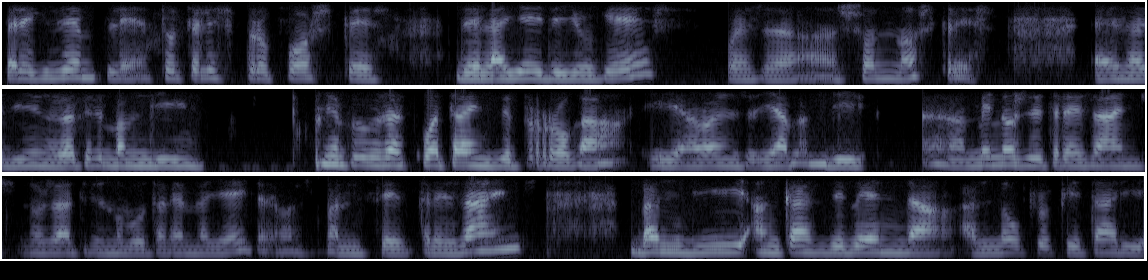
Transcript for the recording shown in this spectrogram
per exemple, totes les propostes de la llei de lloguers pues, uh, són nostres. És a dir, nosaltres vam dir, hem proposat quatre anys de pròrroga i abans ja vam dir uh, menys de tres anys nosaltres no votarem la llei, llavors van ser tres anys van dir, en cas de venda, el nou propietari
